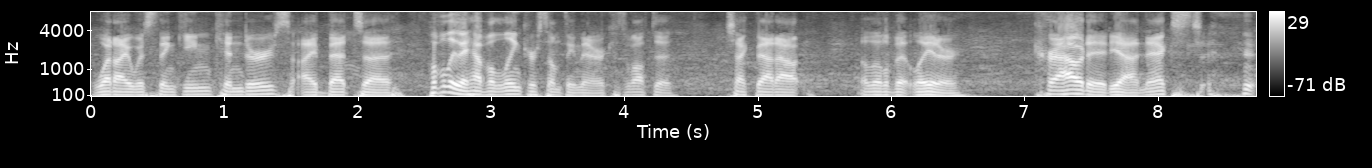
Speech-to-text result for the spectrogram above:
what I Was Thinking Kinders. I bet, uh, hopefully, they have a link or something there because we'll have to check that out a little bit later. Crowded, yeah, next.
